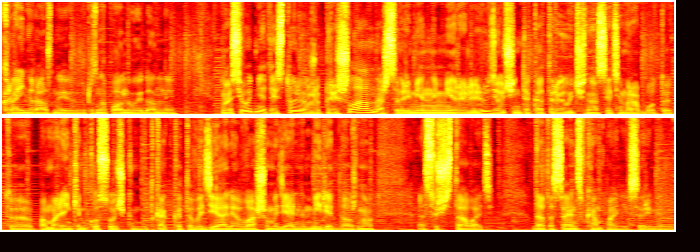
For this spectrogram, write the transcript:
крайне разные, разноплановые данные. Ну а сегодня эта история уже пришла в наш современный мир, или люди очень так отрывочно с этим работают, э, по маленьким кусочкам? Вот как это в идеале, в вашем идеальном мире должно э, существовать? Data Science в компании в современной?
